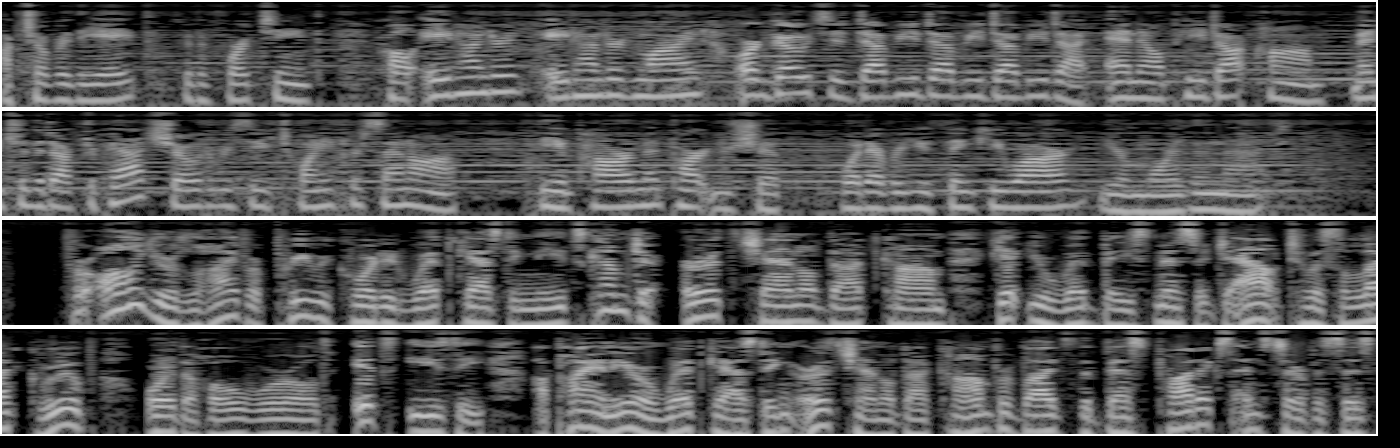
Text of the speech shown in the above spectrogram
October the 8th through the 14th. Call 800-800-MIND or go to www.nlp.com. Mention the Dr. Pat Show to receive 20% off. The Empowerment Partnership. Whatever you think you are, you're more than that. For all your live or pre-recorded webcasting needs, come to earthchannel.com. Get your web-based message out to a select group or the whole world. It's easy. A pioneer in webcasting, earthchannel.com provides the best products and services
